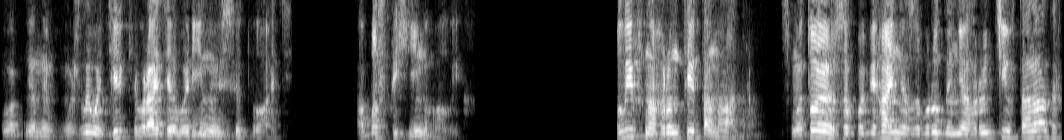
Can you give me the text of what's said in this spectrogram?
вапняним можливо тільки в разі аварійної ситуації або стихійного лиха. Вплив на ґрунти та надра. З метою запобігання забруднення ґрунтів та надр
